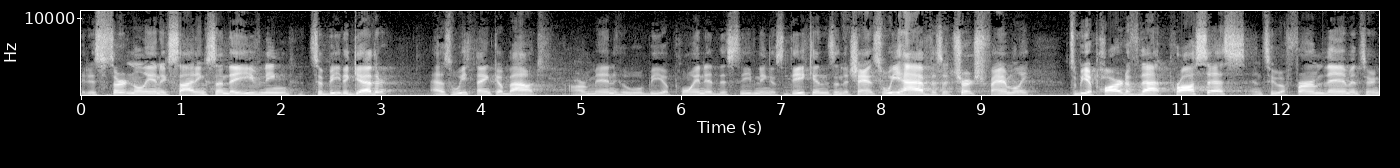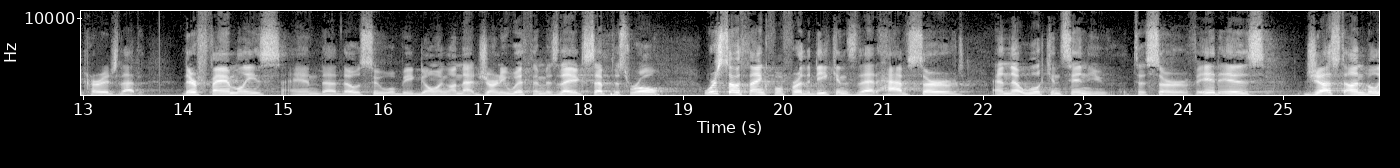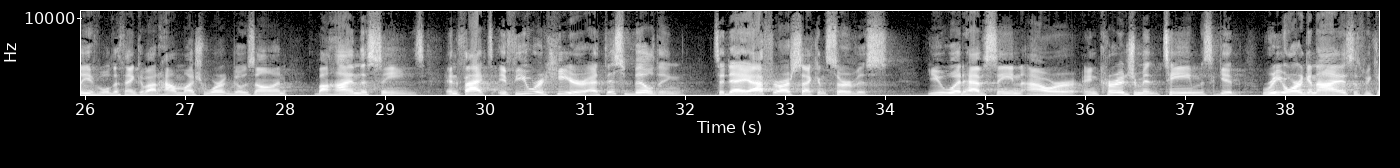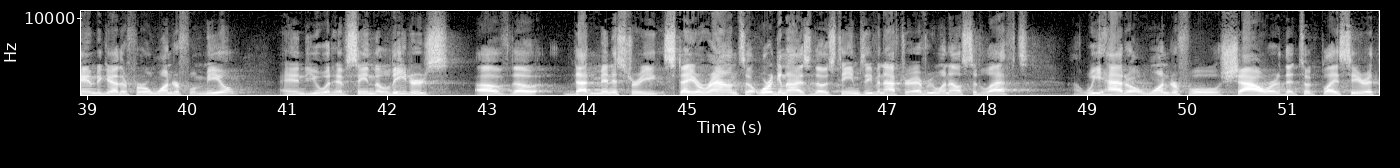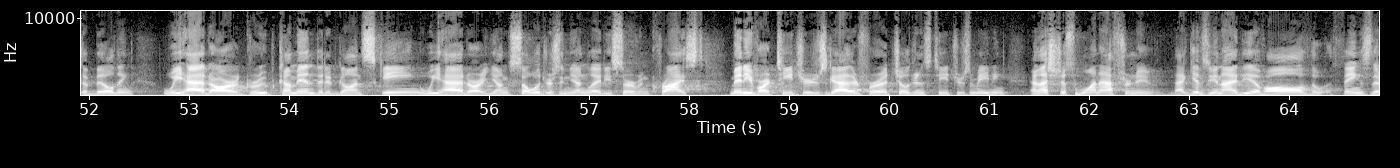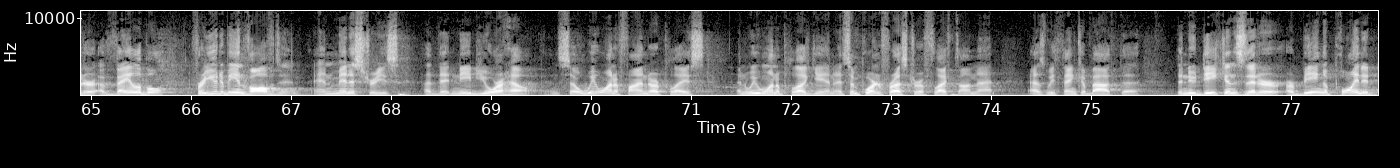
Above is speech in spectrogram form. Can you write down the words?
It is certainly an exciting Sunday evening to be together as we think about our men who will be appointed this evening as deacons and the chance we have as a church family to be a part of that process and to affirm them and to encourage that their families and uh, those who will be going on that journey with them as they accept this role. We're so thankful for the deacons that have served and that will continue to serve. It is just unbelievable to think about how much work goes on behind the scenes. In fact, if you were here at this building today after our second service, you would have seen our encouragement teams get reorganized as we came together for a wonderful meal, and you would have seen the leaders of the, that ministry stay around to organize those teams even after everyone else had left. Uh, we had a wonderful shower that took place here at the building. We had our group come in that had gone skiing. We had our young soldiers and young ladies serving Christ. Many of our teachers gathered for a children's teachers meeting, and that's just one afternoon. That gives you an idea of all the things that are available for you to be involved in and ministries uh, that need your help. And so we want to find our place and we want to plug in. It's important for us to reflect on that as we think about the, the new deacons that are, are being appointed.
